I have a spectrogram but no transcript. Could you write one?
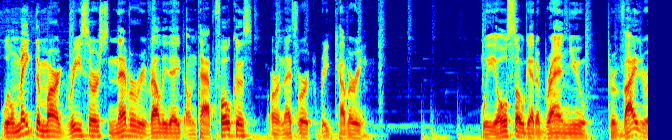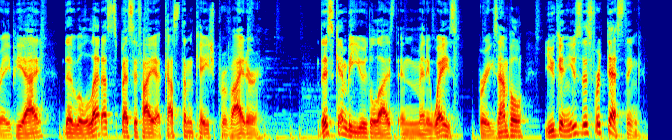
will make the marked resource never revalidate on tab focus or network recovery. We also get a brand new provider API that will let us specify a custom cache provider. This can be utilized in many ways. For example, you can use this for testing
